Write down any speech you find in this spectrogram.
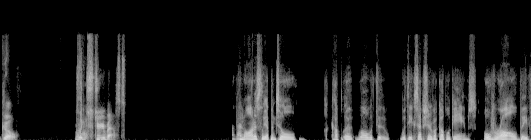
Go, like just do your best. And honestly, up until a couple, uh, well, with the with the exception of a couple games, overall they've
